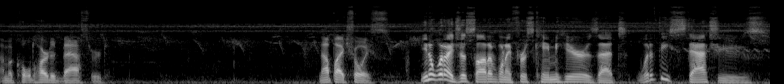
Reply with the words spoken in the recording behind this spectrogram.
I'm a cold-hearted bastard. Not by choice. You know what I just thought of when I first came here is that what if these statues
